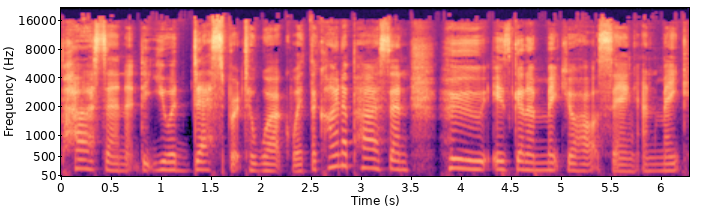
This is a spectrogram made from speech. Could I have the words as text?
person that you are desperate to work with, the kind of person who is going to make your heart sing and make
